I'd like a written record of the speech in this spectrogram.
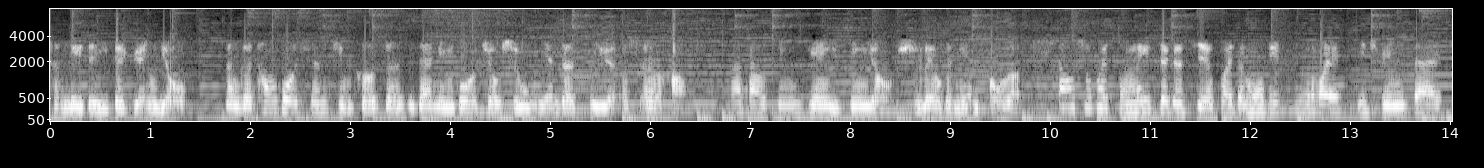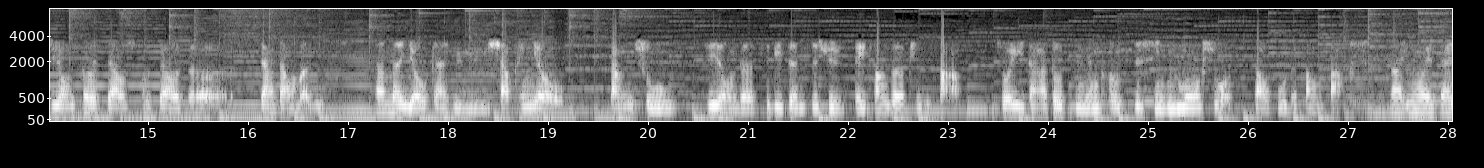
成立的一个缘由。整个通过申请核准是在民国九十五年的四月二十二号，那到今天已经有十六个年头了。当初会成立这个协会的目的是因为一群在基隆特教受教的家长们，他们有感于小朋友当初。基隆的自闭症资讯非常的贫乏，所以大家都只能够自行摸索照顾的方法。那因为在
